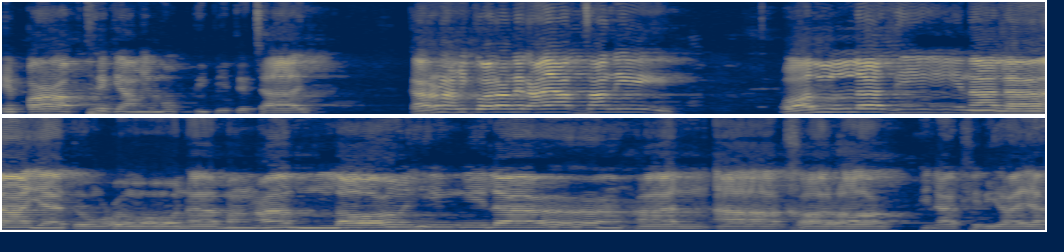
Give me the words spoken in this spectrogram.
এ পাপ থেকে আমি মুক্তি পেতে চাই। কারণ আমি কোরআনের আয়াত জানি। والذين لا يدعون مع الله إلها آخر إلى آخر آية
